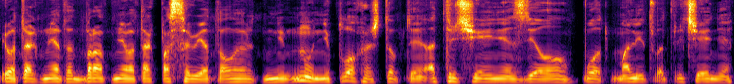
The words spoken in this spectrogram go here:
и вот так мне этот брат мне вот так посоветовал, говорит, не, ну, неплохо, чтобы ты отречение сделал, вот, молитва отречения.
